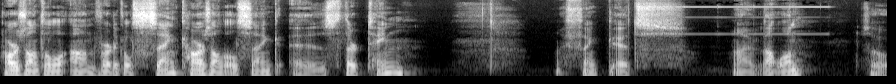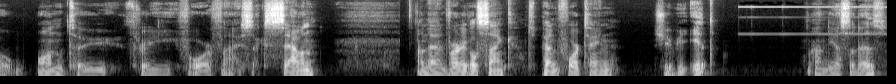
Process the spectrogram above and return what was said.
Horizontal and vertical sync. Horizontal sync is 13. I think it's uh, that one. So 1, 2, 3, 4, 5, 6, 7. And then vertical sync to pin 14 should be 8. And yes, it is.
